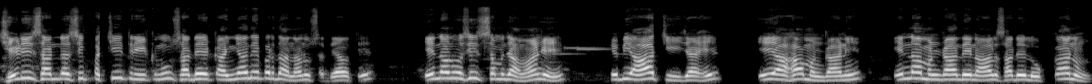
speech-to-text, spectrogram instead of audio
ਜਿਹੜੀ ਸਾਡੇ, ਅਸੀਂ 25 ਤਰੀਕ ਨੂੰ ਸਾਡੇ ਇਕਾਈਆਂ ਦੇ ਪ੍ਰਧਾਨਾਂ ਨੂੰ ਸੱਦਿਆ ਉੱਥੇ, ਇਹਨਾਂ ਨੂੰ ਅਸੀਂ ਸਮਝਾਵਾਂਗੇ ਕਿ ਵੀ ਆਹ ਚੀਜ਼ ਆ ਇਹ ਇਹ ਆਹ ਮੰਗਾਂ ਨੇ, ਇਹਨਾਂ ਮੰਗਾਂ ਦੇ ਨਾਲ ਸਾਡੇ ਲੋਕਾਂ ਨੂੰ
